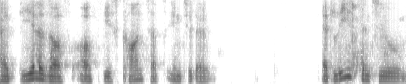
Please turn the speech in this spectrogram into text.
ideas of of these concepts into the at least into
